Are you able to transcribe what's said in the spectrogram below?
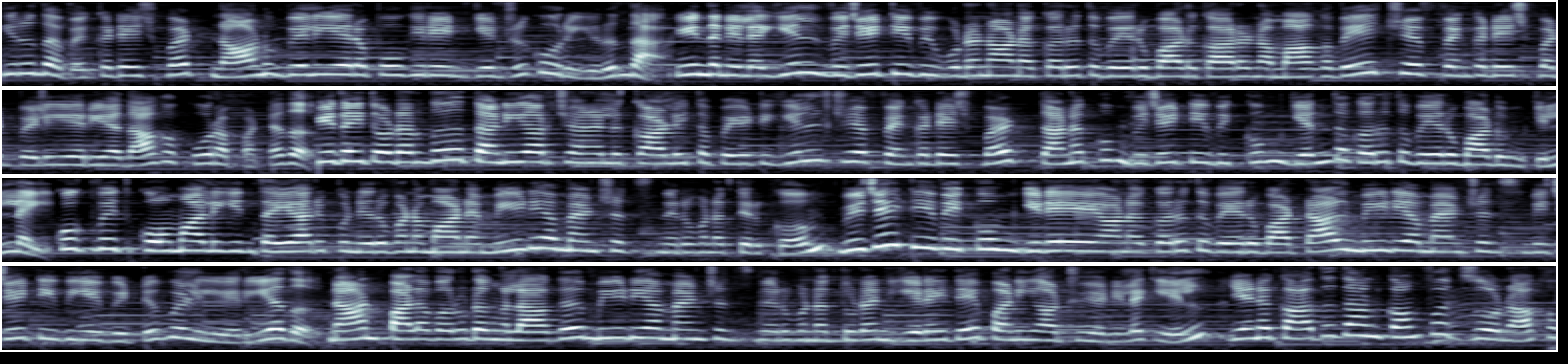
இருந்த வெங்கடேஷ் பட் நானும் வெளியேற போகிறேன் என்று கூறியிருந்தார். இந்த நிலையில் விஜய் டிவி உடனான கருத்து வேறுபாடு காரணமாகவே செஃப் வெங்கடேஷ் பட் வெளியேறியதாக கூறப்பட்டது. இதைத் தொடர்ந்து தனியார் சேனலுக்கு அளித்த பேட்டியில் செஃப் வெங்கடேஷ் பட் தனக்கும் விஜய் டிவிக்கும் எந்த கருத்து வேறுபாடும் இல்லை. குக் வித் கோமாளியின் தயாரிப்பு நிறுவனமான மீடியா மேன்ஷன்ஸ் நிறுவனத்திற்கும் விஜய் டிவிக்கும் இடையேயான கருத்து வேறுபாட்டால் மீடியா மேன்ஷன்ஸ் விஜய் டிவியை விட்டு வெளியேறியது. நான் பல வருடங்களாக மீடியா மேன்ஷன்ஸ் நிறுவனத்துடன் இணைந்தே பணியாற்றிய நிலையில் எனக்கு அதுதான் கம்ஃபர்ட் ஜோனாக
